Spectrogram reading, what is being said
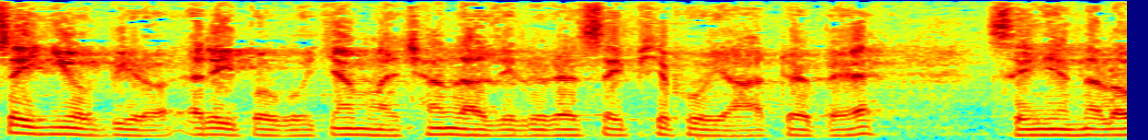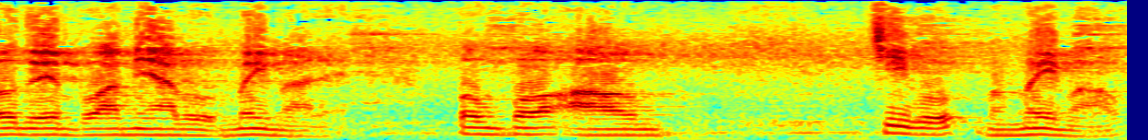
စိတ်ညွတ်ပြီးတော့အဲ့ဒီပုဂ္ဂိုလ်ကျမ်းမှာချမ်းသာစေလိုတဲ့စိတ်ဖြစ်ဖို့ရာအတွက်ပဲဆင်ញင်နှလုံးသွင်းပွားများဖို့မိမ့်ပါတယ်ပုံပေါ်အောင် ကြည့်ဖို့မမိတ်ပါဘူး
